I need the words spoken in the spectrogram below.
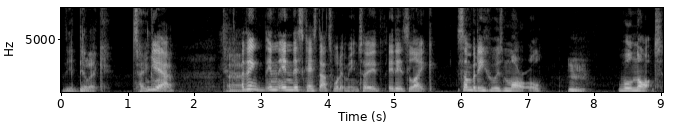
the idyllic take. Yeah. Um, I think in in this case that's what it means. So it, it is like somebody who is moral Mm. will not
